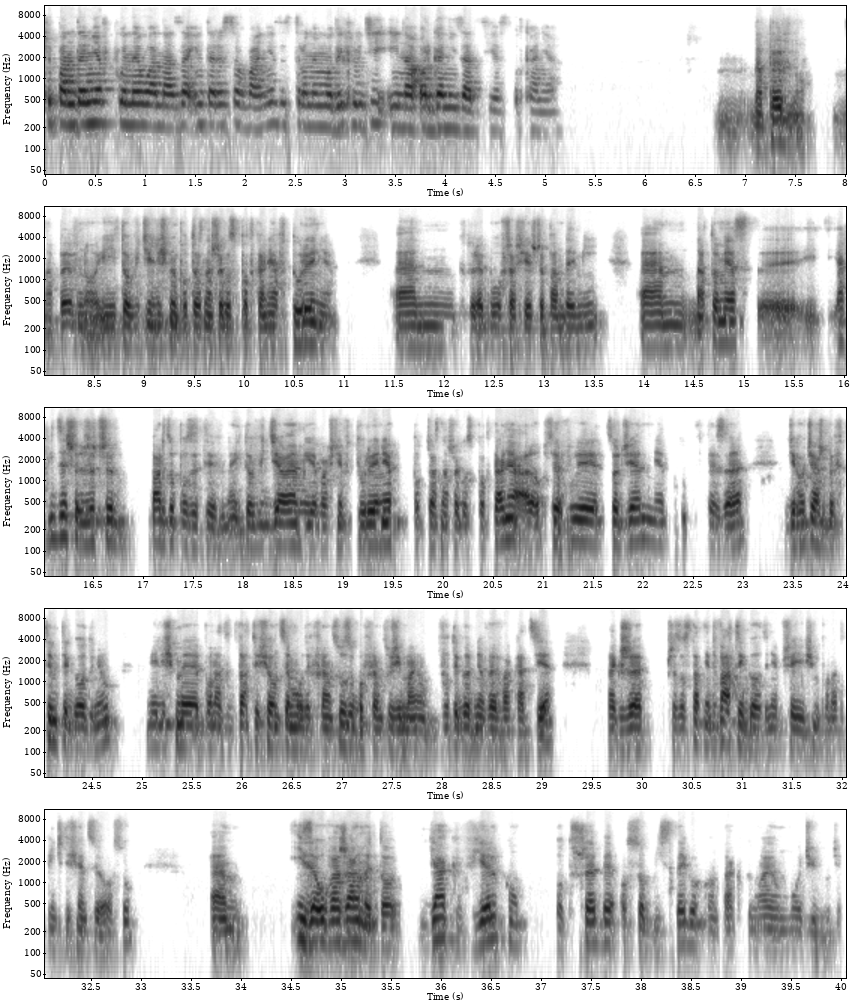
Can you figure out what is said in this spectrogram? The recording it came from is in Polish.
Czy pandemia wpłynęła na zainteresowanie ze strony młodych ludzi i na organizację spotkania? Na pewno, na pewno. I to widzieliśmy podczas naszego spotkania w Turynie, które było w czasie jeszcze pandemii. Em, Natomiast y, ja widzę rzeczy bardzo pozytywne i to widziałem je właśnie w Turynie podczas naszego spotkania, ale obserwuję je codziennie w Teze, gdzie chociażby w tym tygodniu mieliśmy ponad 2000 młodych Francuzów, bo Francuzi mają dwutygodniowe wakacje. Także przez ostatnie dwa tygodnie przyjęliśmy ponad 5000 osób. Em, I zauważamy to, jak wielką potrzebę osobistego kontaktu mają młodzi ludzie.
